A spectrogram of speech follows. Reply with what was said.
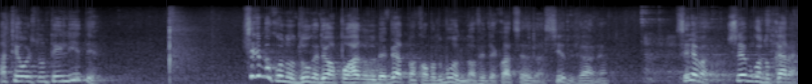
Até hoje não tem líder. Você lembra quando o Dunga deu uma porrada no Bebeto na Copa do Mundo? 94, você era nascido já, né? Você lembra, você lembra quando o cara.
